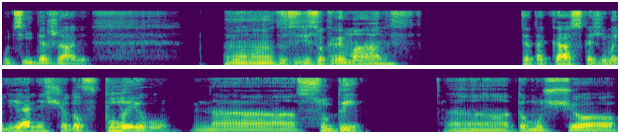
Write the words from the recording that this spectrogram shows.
у цій державі. Е, зокрема, це така, скажімо, діяльність щодо впливу на суди, Е, тому що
